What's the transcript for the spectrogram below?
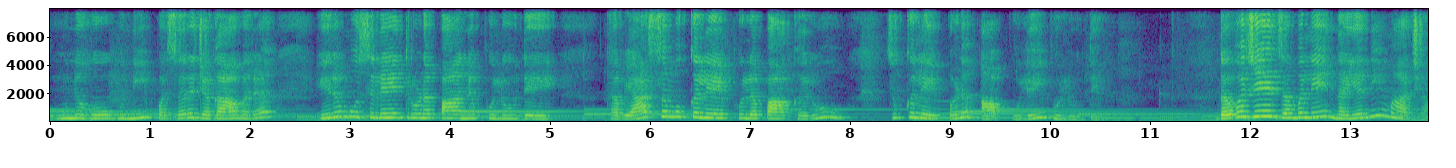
ऊन होऊनी पसर जगावर हिरमुसले तृणपान फुलू दे. थव्यास मुकले फुलपाखरू चुकले पण आपुले बुलू दे दवजे जमले नयनी माझ्या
